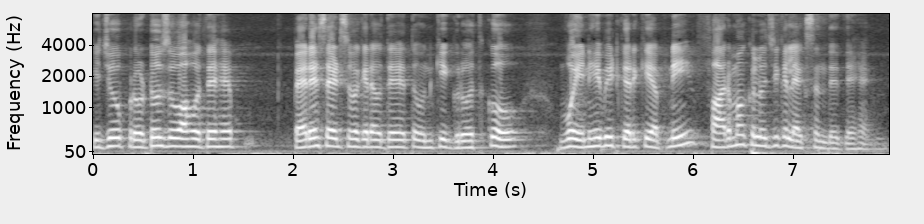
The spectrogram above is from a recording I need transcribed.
कि जो प्रोटोजोआ होते हैं पैरासाइट्स वगैरह होते हैं तो उनकी ग्रोथ को वो इनहिबिट करके अपनी फार्माकोलॉजिकल एक्शन देते हैं।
